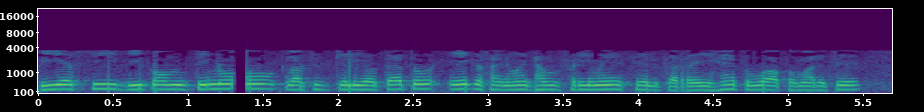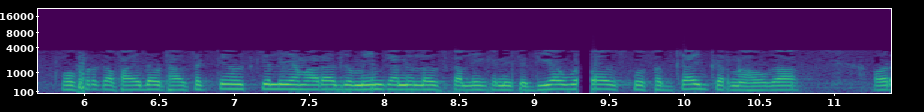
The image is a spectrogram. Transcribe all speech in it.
बीएससी बीकॉम तीनों क्लासेस के लिए होता है तो एक असाइनमेंट हम फ्री में सेल कर रहे हैं तो वो आप हमारे से ऑफ़र का फ़ायदा उठा सकते हैं। उसके लिए हमारा जो मेन चैनल है, उसका लिंक नीचे दिया हुआ है, उसको सब्सक्राइब करना होगा। और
